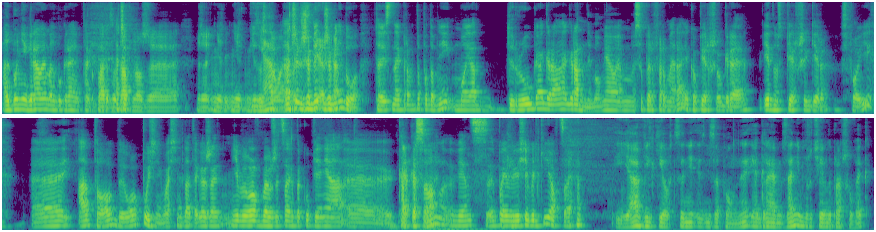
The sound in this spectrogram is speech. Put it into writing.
albo nie grałem, albo grałem tak bardzo Znaczy- dawno, że, że nie, nie, nie Ja- została Znaczy, żeby, zbierka. żeby nie było, to jest najprawdopodobniej moja druga gra granny, bo miałem Super Farmera jako pierwszą grę, jedną z pierwszych gier swoich, a to było później właśnie dlatego, że nie było w Bełżycach do kupienia e, Carcassonne, więc pojawiły się wilki i owce. Ja wilki i owce nie, nie zapomnę. Ja grałem, zanim wróciłem do planszówek,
